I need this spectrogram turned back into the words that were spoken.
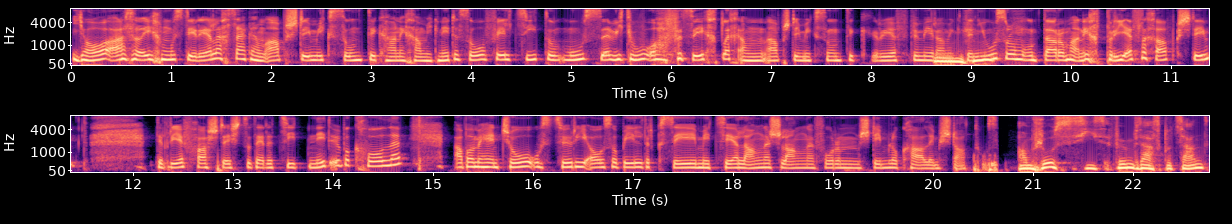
Ja, also ich muss dir ehrlich sagen, am Abstimmungssonntag habe ich mich nicht so viel Zeit und Musse wie du offensichtlich. Am Abstimmungssonntag ruft bei mir mhm. den Newsroom und darum habe ich brieflich abgestimmt. Der Briefkasten ist zu dieser Zeit nicht überquollen, aber wir haben schon aus Zürich auch so Bilder gesehen mit sehr langen Schlangen vor dem Stimmlokal im Stadthaus. Am Schluss waren es 65 Prozent,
